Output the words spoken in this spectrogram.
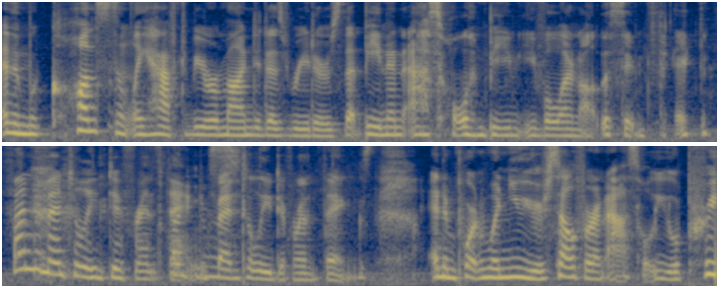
And then we constantly have to be reminded as readers that being an asshole and being evil are not the same thing Fundamentally different things. fundamentally different things. And important when you yourself are an asshole, you appreciate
